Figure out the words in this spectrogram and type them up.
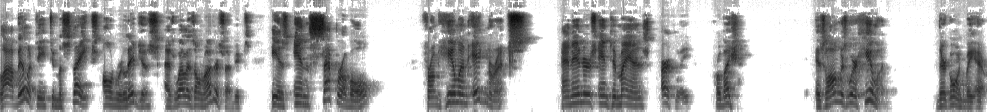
liability to mistakes on religious as well as on other subjects is inseparable from human ignorance and enters into man's earthly probation. As long as we're human, there are going to be errors.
